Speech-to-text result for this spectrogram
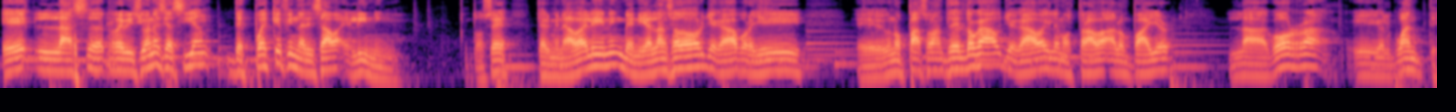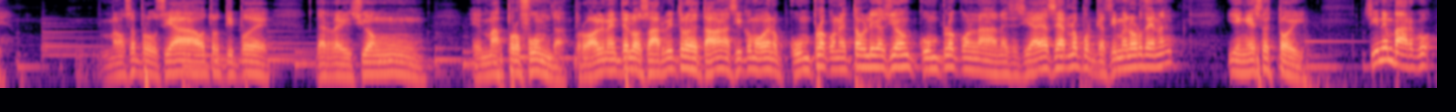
eh, las eh, revisiones se hacían después que finalizaba el inning. Entonces terminaba el inning, venía el lanzador, llegaba por allí eh, unos pasos antes del dogout, llegaba y le mostraba al umpire la gorra y el guante. No se producía otro tipo de, de revisión más profunda. Probablemente los árbitros estaban así como, bueno, cumplo con esta obligación, cumplo con la necesidad de hacerlo porque así me lo ordenan y en eso estoy. Sin embargo,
